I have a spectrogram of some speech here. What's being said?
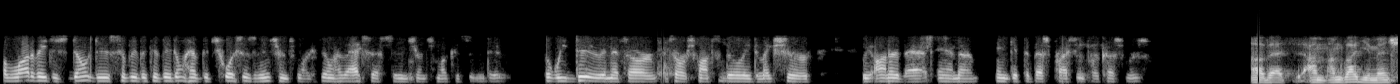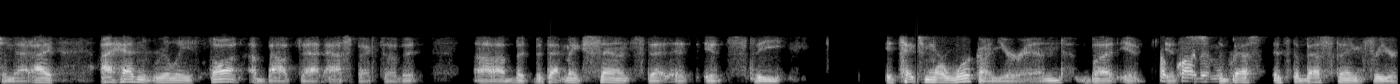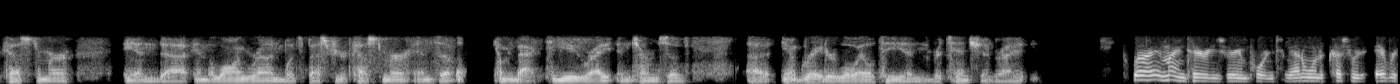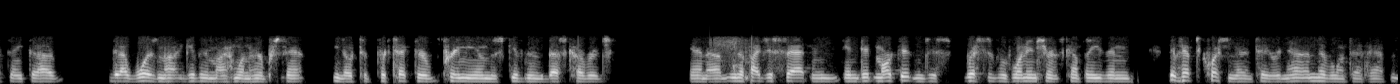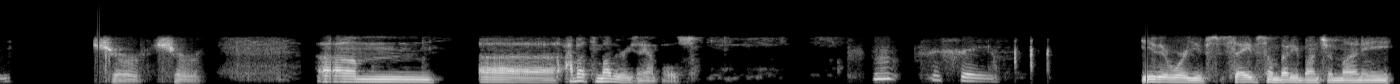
a lot of agents don't do simply because they don't have the choices of insurance markets. They don't have access to the insurance markets that we do. But we do, and it's our it's our responsibility to make sure we honor that and uh, and get the best pricing for our customers. Oh, that's I'm I'm glad you mentioned that. I I hadn't really thought about that aspect of it, uh, but but that makes sense. That it, it's the it takes more work on your end, but it, Oh, it's quite a bit the best. It's the best thing for your customer, and uh, in the long run, what's best for your customer ends up coming back to you, right? In terms of uh, you know greater loyalty and retention, right? Well, and my integrity is very important to me. I don't want a customer to ever think that I that I was not giving them my 100%. You know, to protect their premiums, give them the best coverage. And um, you know, if I just sat and, and didn't market and just rested with one insurance company, then they would have to question that integrity. Now, I never want that to happen. Sure, sure. Um, uh, how about some other examples? Hmm, Let's see. Either where you've saved somebody a bunch of money,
